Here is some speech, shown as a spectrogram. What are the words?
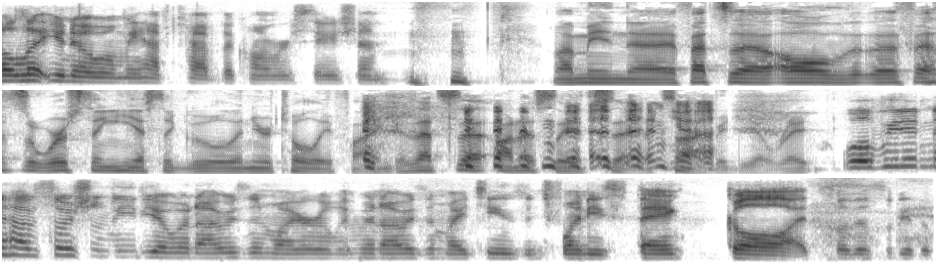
I'll let you know when we have to have the conversation. I mean, uh, if that's uh, all, if that's the worst thing he has to Google, then you're totally fine. Because that's uh, honestly, it's, uh, it's not a big deal, right? Well, we didn't have social media when I was in my early, when I was in my teens and twenties. Thank God. So this will be the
